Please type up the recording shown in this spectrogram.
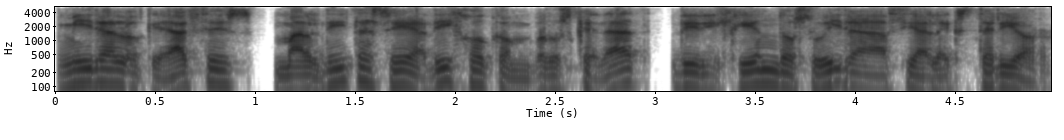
Mira lo que haces, maldita sea, dijo con brusquedad, dirigiendo su ira hacia el exterior.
